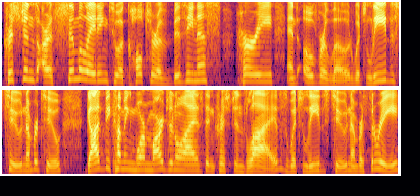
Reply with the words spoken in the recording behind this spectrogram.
Christians are assimilating to a culture of busyness, hurry, and overload, which leads to, number two, God becoming more marginalized in Christians' lives, which leads to, number three,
